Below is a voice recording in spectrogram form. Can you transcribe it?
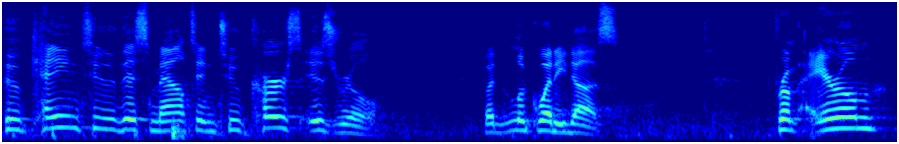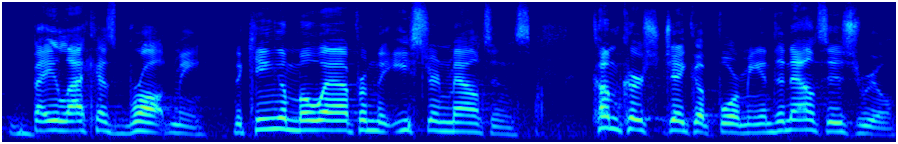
who came to this mountain to curse Israel. But look what he does. From Aram, Balak has brought me, the king of Moab from the eastern mountains. Come curse Jacob for me and denounce Israel.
